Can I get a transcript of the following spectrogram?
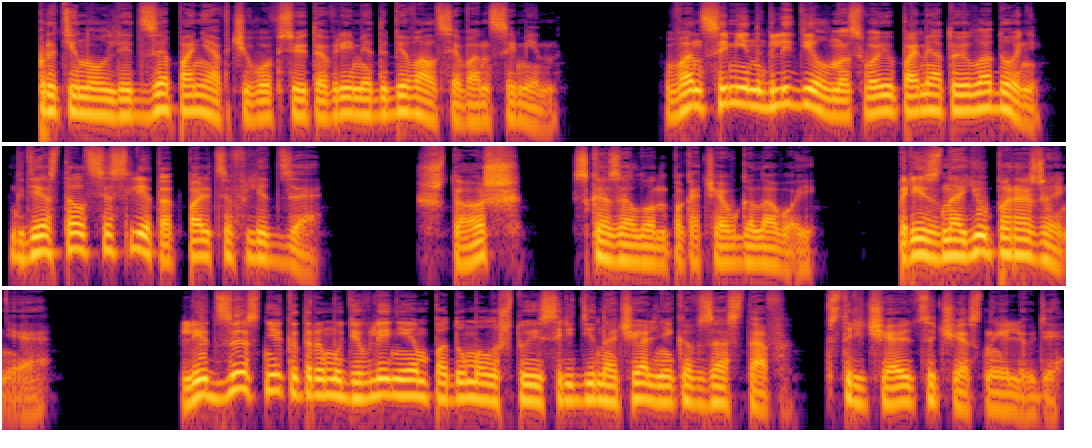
— протянул Лидзе, поняв, чего все это время добивался Ван Семин. Ван Семин глядел на свою помятую ладонь, где остался след от пальцев Лидзе. «Что ж», — сказал он, покачав головой, — «признаю поражение». Лидзе с некоторым удивлением подумал, что и среди начальников застав встречаются честные люди.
